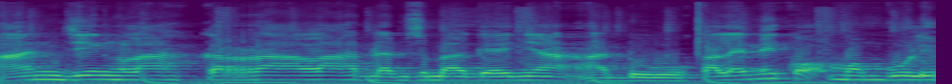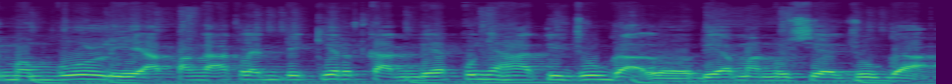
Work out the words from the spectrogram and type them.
anjing lah, kera lah dan sebagainya. Aduh, kalian ini kok membuli-membuli? Apa nggak kalian pikirkan dia punya hati juga loh, dia manusia juga.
